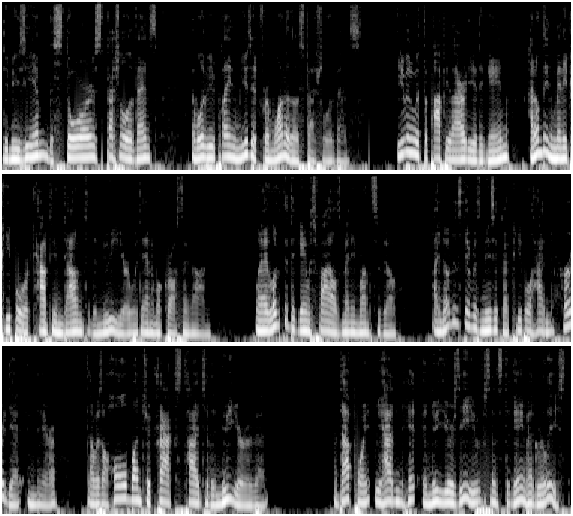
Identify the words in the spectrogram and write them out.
The museum, the stores, special events, and we'll be playing music from one of those special events. Even with the popularity of the game, I don't think many people were counting down to the new year with Animal Crossing on. When I looked at the game's files many months ago, I noticed there was music that people hadn't heard yet in there that was a whole bunch of tracks tied to the New Year event. At that point, we hadn't hit a New Year's Eve since the game had released.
